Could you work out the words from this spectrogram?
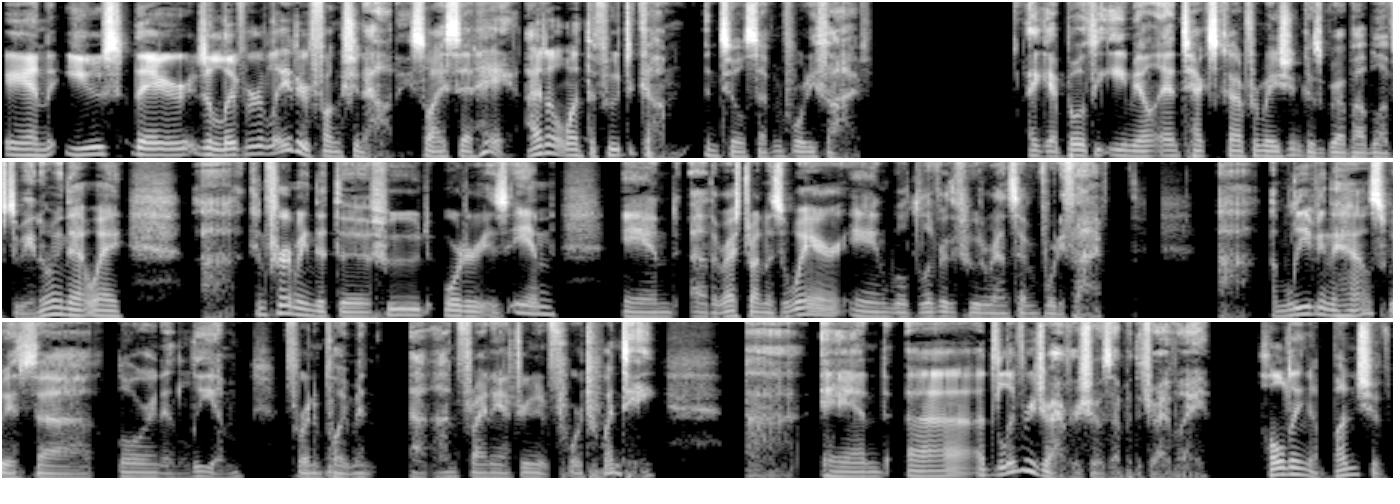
and use their deliver later functionality. So I said, "Hey, I don't want the food to come until 7:45." I get both the email and text confirmation because Grubhub loves to be annoying that way, uh, confirming that the food order is in and uh, the restaurant is aware and will deliver the food around 7:45. Uh, I'm leaving the house with uh, Lauren and Liam for an appointment uh, on Friday afternoon at 4:20, uh, and a delivery driver shows up at the driveway holding a bunch of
